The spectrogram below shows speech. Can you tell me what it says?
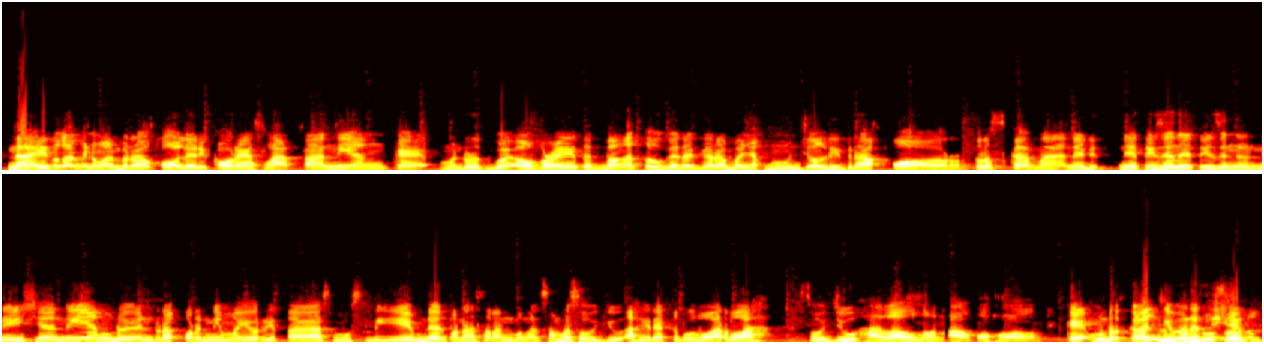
Nah, itu kan minuman beralkohol dari Korea Selatan yang kayak menurut gue overrated banget tuh gara-gara banyak muncul di drakor. Terus karena neti- netizen-netizen Indonesia nih yang doyan drakor ini mayoritas muslim dan penasaran banget sama soju, akhirnya keluarlah soju halal non alkohol. Kayak menurut kalian Itu gimana enam sih? Emang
